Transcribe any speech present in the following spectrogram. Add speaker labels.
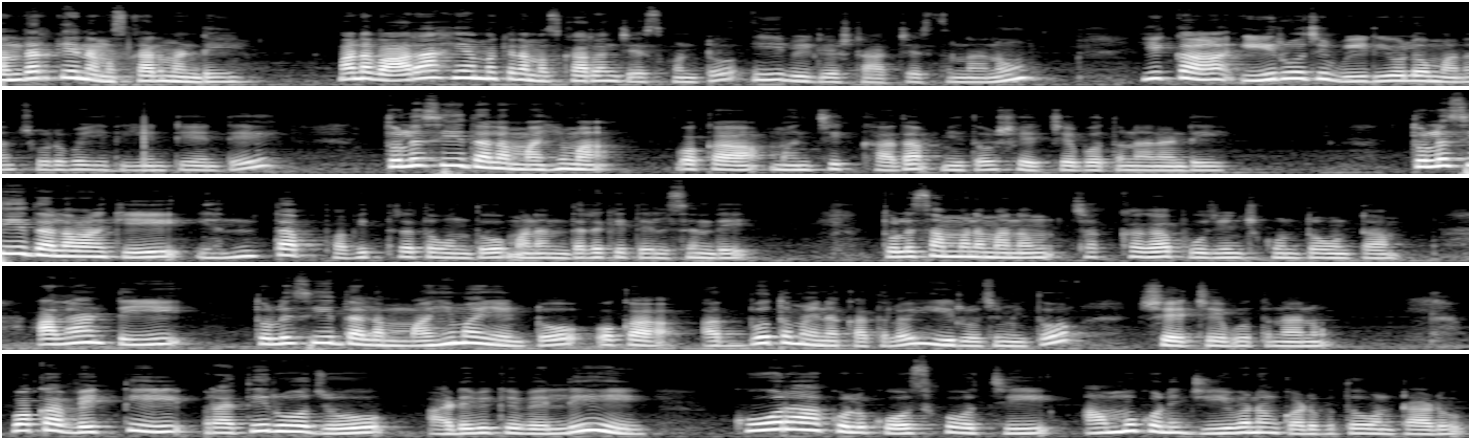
Speaker 1: అందరికీ నమస్కారం అండి మన వారాహి అమ్మకి నమస్కారం చేసుకుంటూ ఈ వీడియో స్టార్ట్ చేస్తున్నాను. ఇక ఈరోజు వీడియోలో మనం చూడబోయేది ఏంటి అంటే తులసీదళ మహిమ ఒక మంచి కథ మీతో షేర్ చేయబోతున్నానండి. తులసీదళానికి ఎంత పవిత్రత ఉందో మనందరికీ తెలిసిందే. తులసమ్మను మనం చక్కగా పూజించుకుంటూ ఉంటాం. అలాంటి తులసీదళ మహిమ ఏంటో ఒక అద్భుతమైన కథలో ఈరోజు మీతో షేర్ చేయబోతున్నాను. ఒక వ్యక్తి ప్రతిరోజు అడవికి వెళ్ళి కూరాకులు కోసుకువచ్చి అమ్ముకొని జీవనం గడుపుతూ ఉంటాడు.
